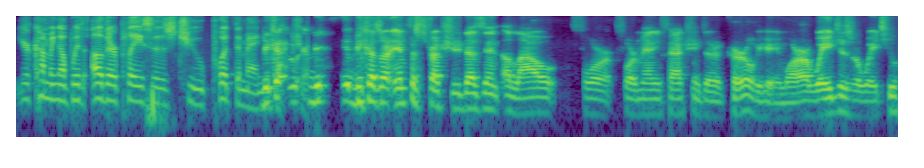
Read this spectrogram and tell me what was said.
you're coming up with other places to put the manufacturing. because, because our infrastructure doesn't allow for for manufacturing to occur over here anymore. Our wages are way too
